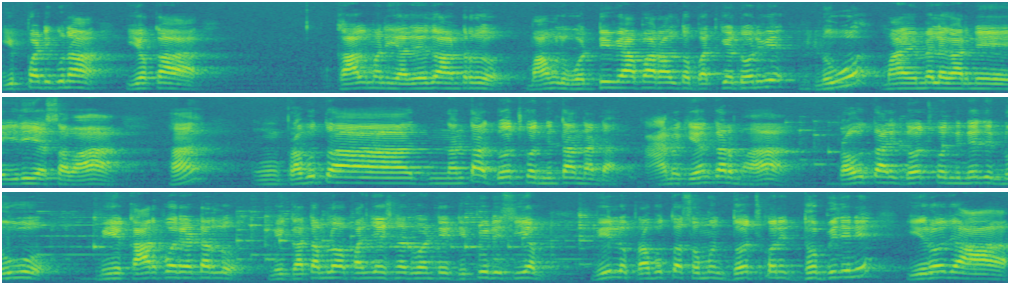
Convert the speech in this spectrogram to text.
ఇప్పటికి కూడా ఈ యొక్క కాల్మని అదేదో అంటారు. మామూలు వడ్డీ వ్యాపారాలతో బతికేటోనివి నువ్వు మా ఎమ్మెల్యే గారిని ఇది చేస్తావా? ప్రభుత్వ అంతా దోచుకొని తింటానంట ఆమెకేం కర్మ? ప్రభుత్వానికి దోచుకొని తినేది నువ్వు. మీ కార్పొరేటర్లు మీ గతంలో పనిచేసినటువంటి డిప్యూటీ సీఎం వీళ్ళు ప్రభుత్వ సొమ్మును దోచుకొని దొబ్బి తిని ఈరోజు ఆ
